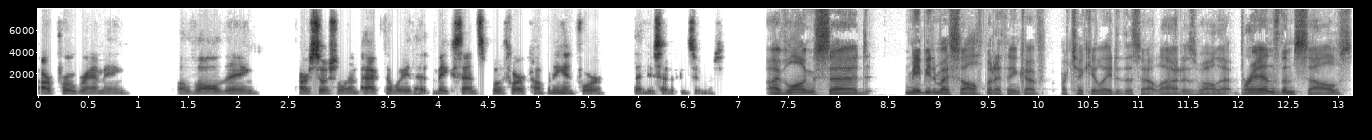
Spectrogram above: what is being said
our programming, evolving our social impact in a way that makes sense both for our company and for that new set of consumers. I've long said, maybe to myself, but I think I've articulated this out loud as well, that brands themselves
